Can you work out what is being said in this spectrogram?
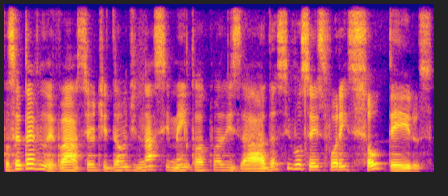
Você deve levar a certidão de nascimento atualizada se vocês forem solteiros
